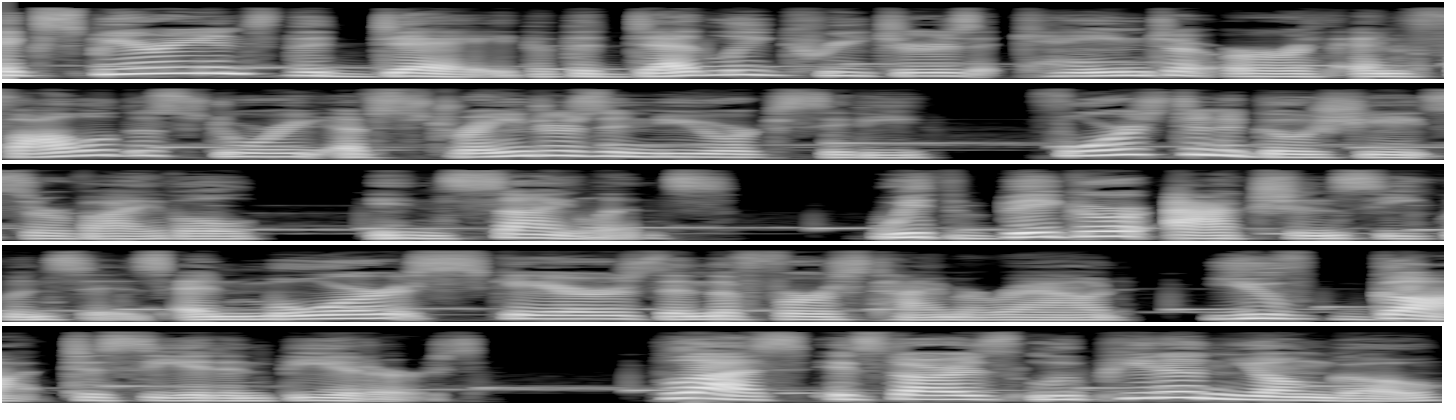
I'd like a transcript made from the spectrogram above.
Experience the day that the deadly creatures came to Earth and follow the story of strangers in New York City forced to negotiate survival in silence. With bigger action sequences and more scares than the first time around, you've got to see it in theaters. Plus, it stars Lupita Nyong'o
